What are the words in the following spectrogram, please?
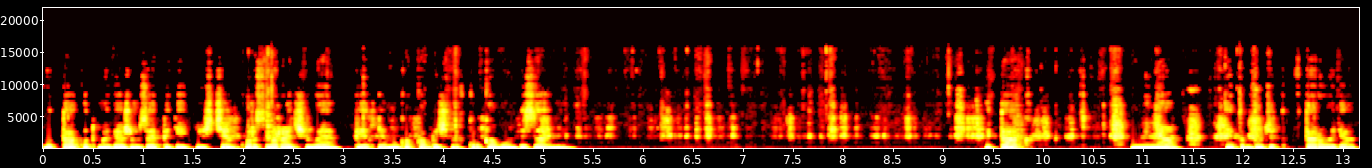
вот так вот мы вяжем за переднюю стенку, разворачивая петли, ну, как обычно в круговом вязании. Итак, у меня это будет второй ряд.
